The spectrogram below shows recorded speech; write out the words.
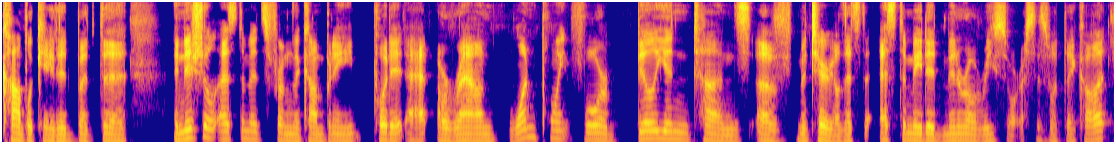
complicated, but the initial estimates from the company put it at around 1.4 billion tons of material. That's the estimated mineral resource, is what they call it.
